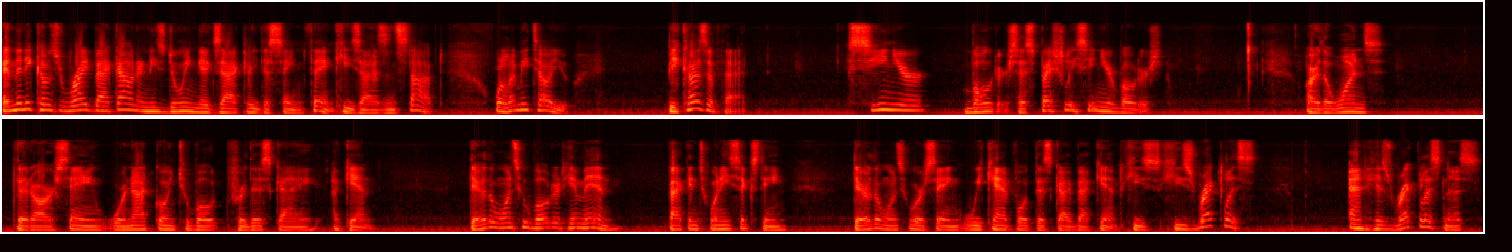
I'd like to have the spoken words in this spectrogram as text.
And then he comes right back out and he's doing exactly the same thing. He hasn't stopped. Well, let me tell you, because of that, senior voters, especially senior voters, are the ones that are saying we're not going to vote for this guy again. They're the ones who voted him in back in 2016. They're the ones who are saying we can't vote this guy back in. He's he's reckless. And his recklessness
